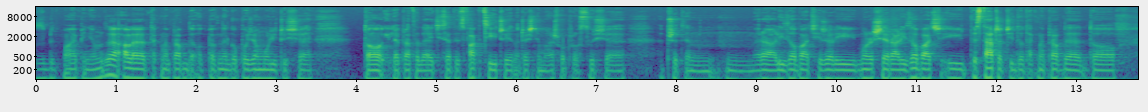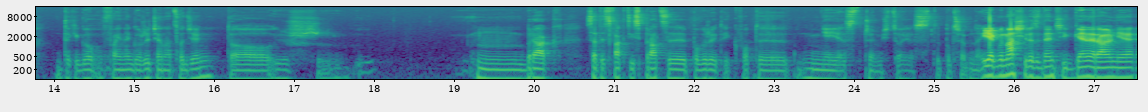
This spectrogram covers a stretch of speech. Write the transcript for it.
zbyt małe pieniądze, ale tak naprawdę od pewnego poziomu liczy się to, ile praca daje Ci satysfakcji, czy jednocześnie możesz po prostu się przy tym mm, realizować. Jeżeli możesz się realizować i wystarcza Ci do tak naprawdę do takiego fajnego życia na co dzień, to już mm, brak satysfakcji z pracy powyżej tej kwoty nie jest czymś, co jest potrzebne. I jakby nasi rezydenci generalnie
